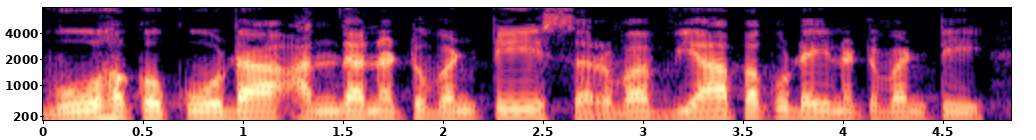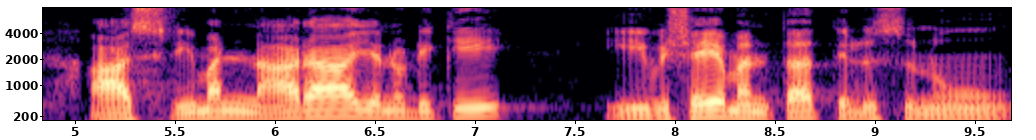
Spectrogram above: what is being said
ఊహకు కూడా అందనటువంటి సర్వవ్యాపకుడైనటువంటి ఆ శ్రీమన్నారాయణుడికి ఈ విషయమంతా తెలుసును.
